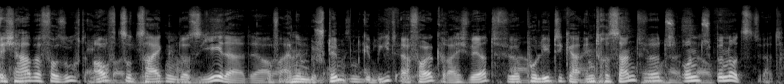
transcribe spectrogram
Ich habe versucht aufzuzeigen, dass jeder, der auf einem bestimmten Gebiet erfolgreich wird, für Politiker interessant wird und benutzt wird.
